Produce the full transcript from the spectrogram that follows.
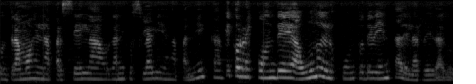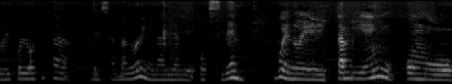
encontramos en la parcela Orgánico Slali en Apaneca, que corresponde a uno de los puntos de venta de la red agroecológica de El Salvador en el área de Occidente. Bueno, eh, también como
